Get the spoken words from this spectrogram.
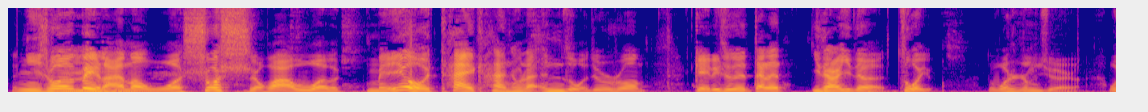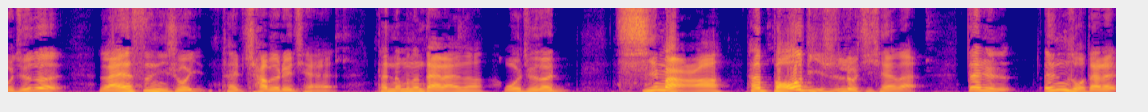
你说未来嘛？我说实话，我没有太看出来恩佐就是说给这个球队带来一点二亿的作用。我是这么觉得的。我觉得莱斯，你说他差不多这钱，他能不能带来呢？我觉得起码啊，他保底是六七千万。但是恩佐带来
